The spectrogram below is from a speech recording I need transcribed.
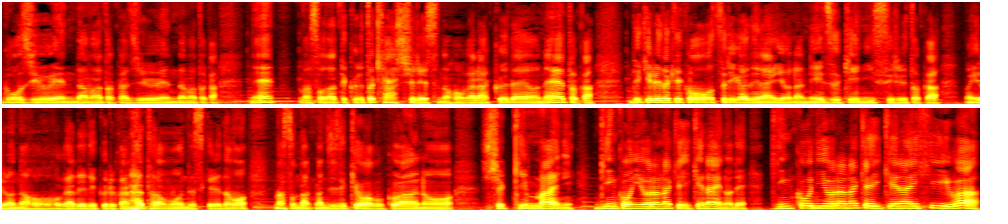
50円玉とか10円玉とか、ね。まあそうなってくるとキャッシュレスの方が楽だよね。とか、できるだけこうお釣りが出ないような値付けにするとか、まあいろんな方法が出てくるかなとは思うんですけれども、まあそんな感じで今日は僕はあの、出勤前に銀行に寄らなきゃいけないので、銀行に寄らなきゃいけない日は、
